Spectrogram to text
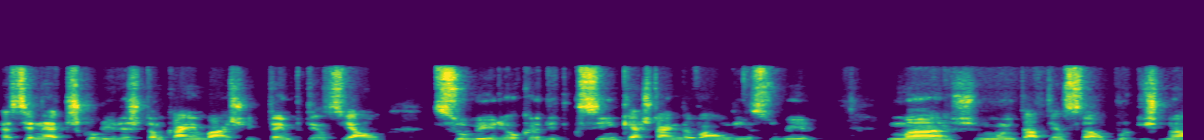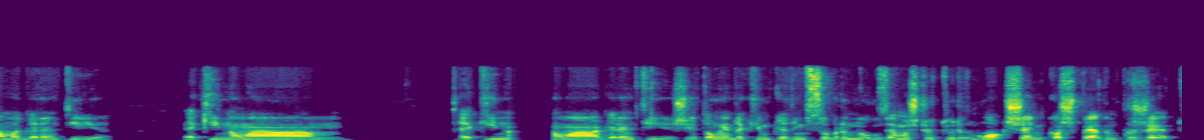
a cena é descobrir as que estão cá em baixo e que têm potencial de subir, eu acredito que sim, que esta ainda vai um dia subir, mas muita atenção porque isto não é uma garantia. Aqui não há, aqui não, não há garantias. Então, lendo aqui um bocadinho sobre a é uma estrutura de blockchain que hospeda um projeto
